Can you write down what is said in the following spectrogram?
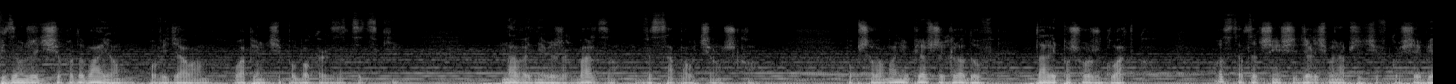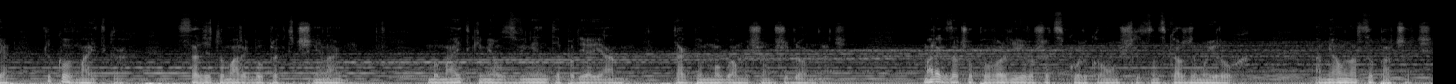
Widzę, że ci się podobają, powiedziałam, łapiąc się po bokach za cycki. Nawet nie wiesz jak bardzo, wysapał ciężko. Po przełamaniu pierwszych lodów dalej poszło już gładko. Ostatecznie siedzieliśmy naprzeciwko siebie, tylko w majtkach. W zasadzie to Marek był praktycznie nagi, bo majtki miał zwinięte pod jajami, tak bym mogła mu się przyglądać. Marek zaczął powoli ruszać skórką, śledząc każdy mój ruch, a miał na co patrzeć.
